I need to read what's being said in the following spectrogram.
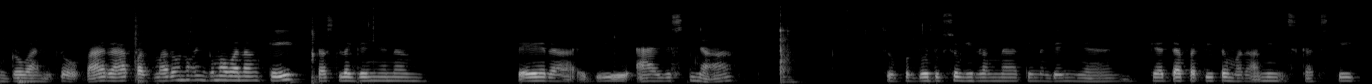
magawa nito. Para pag marunong kayong gumawa ng cake, tapos lagyan nyo ng pera, edi ayos na. So, pagdudugsogin lang natin na ganyan. Kaya dapat dito maraming scotch tape.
